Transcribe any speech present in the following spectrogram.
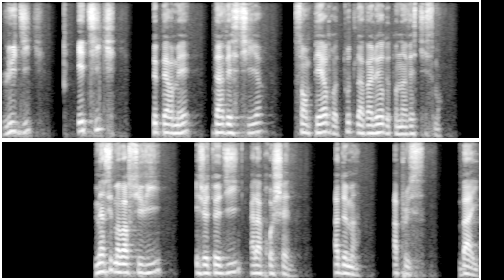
ludique, éthique, qui te permet d'investir sans perdre toute la valeur de ton investissement. Merci de m'avoir suivi et je te dis à la prochaine. À demain. À plus. Bye.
